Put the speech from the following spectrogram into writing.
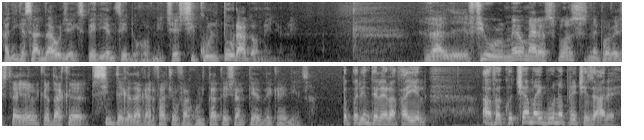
adică să adauge experienței duhovnicești și cultura domeniului. Dar fiul meu mi-a răspuns, ne povestea el, că dacă simte că dacă ar face o facultate și-ar pierde credința. Părintele Rafael a făcut cea mai bună precizare,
